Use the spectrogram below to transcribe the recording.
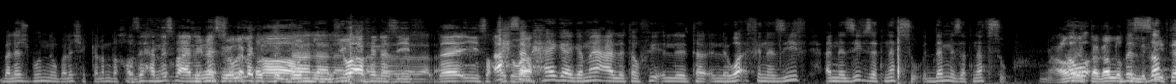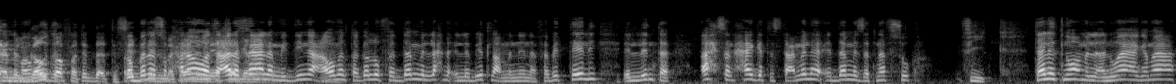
بلاش بن وبلاش الكلام ده خالص. إحنا بنسمع إن في الناس ناس يقول لك آه يوقف لا، لا، النزيف. ده إيه صحته أحسن بقى حاجة يا جماعة لتوفيق لت- لوقف النزيف النزيف ذات نفسه الدم ذات نفسه. عوامل التجلط اللي فيه تعمل. جلطه فتبدأ تسد ربنا سبحانه وتعالى فعلا. مدينا عوامل تجلط في الدم اللي إحنا اللي بيطلع مننا. فبالتالي اللي انت أحسن حاجة تستعملها الدم ذات نفسه فيك. ثالث نوع من الأنواع يا جماعة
